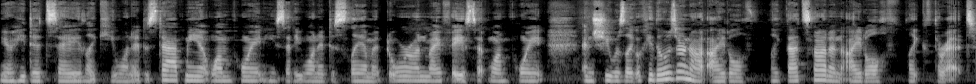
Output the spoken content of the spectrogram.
you know, he did say like he wanted to stab me at one point. He said he wanted to slam a door on my face at one point. And she was like, okay, those are not idle, like that's not an idle like threat.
